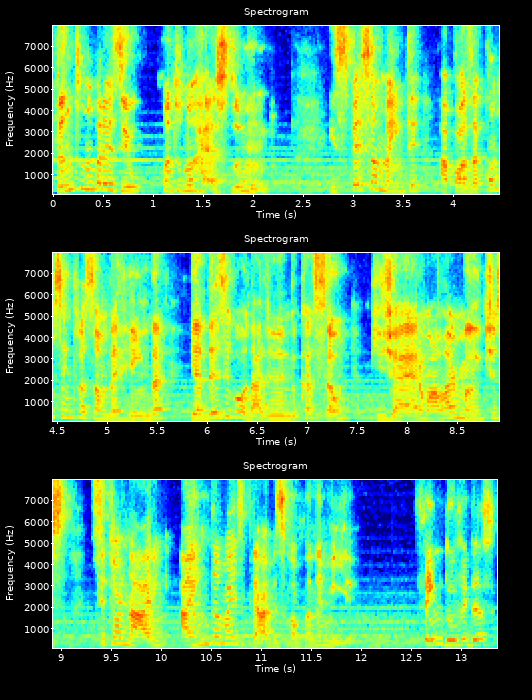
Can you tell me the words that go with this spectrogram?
tanto no Brasil quanto no resto do mundo, especialmente após a concentração de renda e a desigualdade na educação, que já eram alarmantes, se tornarem ainda mais graves com a pandemia. Sem dúvidas,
